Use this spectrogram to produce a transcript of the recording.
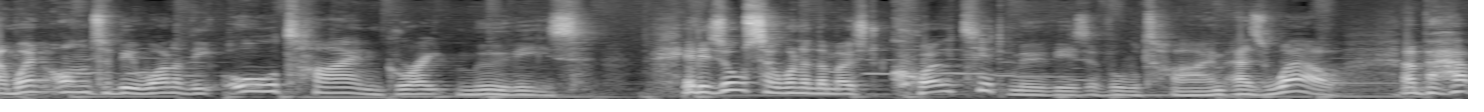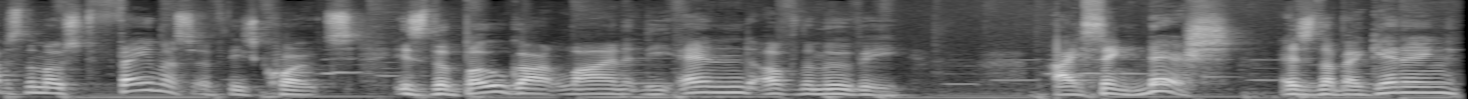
and went on to be one of the all-time great movies. It is also one of the most quoted movies of all time as well, and perhaps the most famous of these quotes is the Bogart line at the end of the movie I think this is the beginning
